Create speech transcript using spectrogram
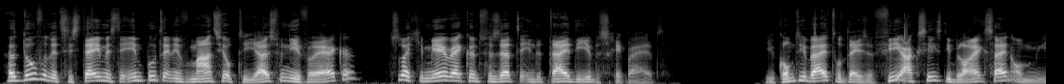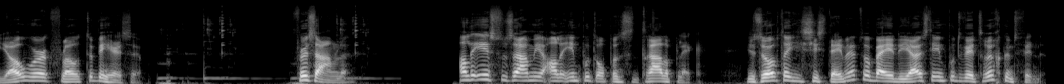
Het doel van dit systeem is de input en informatie op de juiste manier verwerken, zodat je meer werk kunt verzetten in de tijd die je beschikbaar hebt. Je komt hierbij tot deze vier acties die belangrijk zijn om jouw workflow te beheersen. Verzamelen. Allereerst verzamel je alle input op een centrale plek. Je zorgt dat je een systeem hebt waarbij je de juiste input weer terug kunt vinden.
